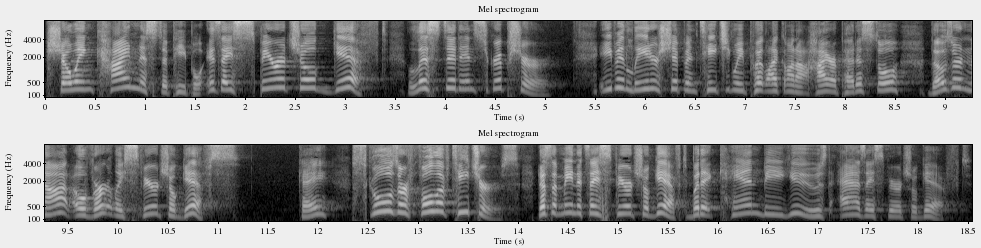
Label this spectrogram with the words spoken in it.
Showing kindness to people is a spiritual gift listed in Scripture. Even leadership and teaching we put like on a higher pedestal, those are not overtly spiritual gifts. Okay? Schools are full of teachers. Doesn't mean it's a spiritual gift, but it can be used as a spiritual gift.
